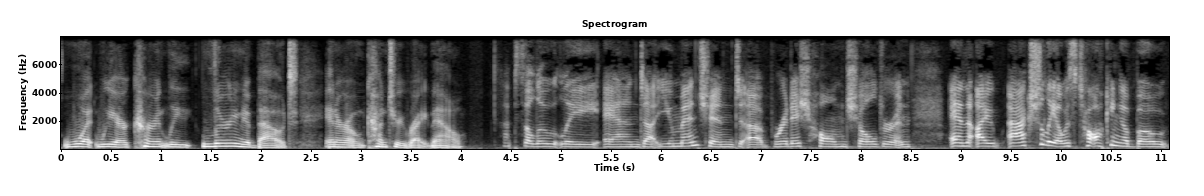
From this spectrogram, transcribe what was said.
what we are currently learning about in our own country right now Absolutely. And uh, you mentioned uh, British home children. And I actually, I was talking about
